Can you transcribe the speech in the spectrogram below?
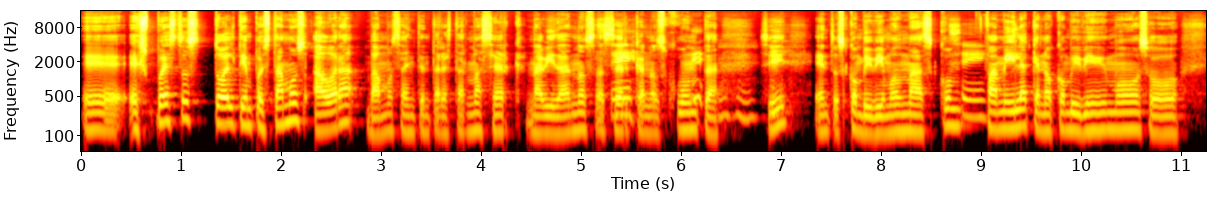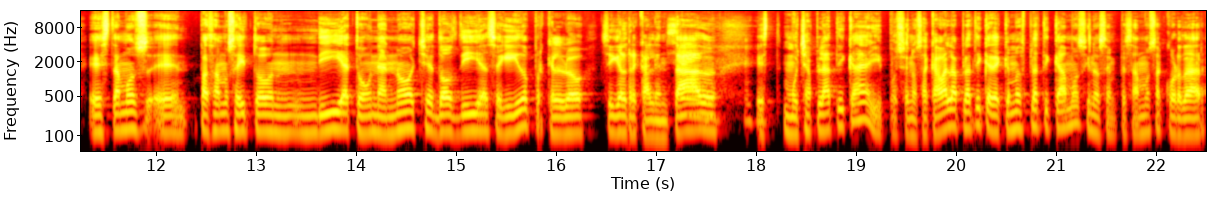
eh, expuestos todo el tiempo estamos, ahora vamos a intentar estar más cerca. Navidad nos acerca, nos junta, ¿sí? Entonces convivimos más con Sí. familia que no convivimos o estamos, eh, pasamos ahí todo un día, toda una noche, dos días seguidos, porque luego sigue el recalentado, es mucha plática y pues se nos acaba la plática de qué nos platicamos y nos empezamos a acordar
